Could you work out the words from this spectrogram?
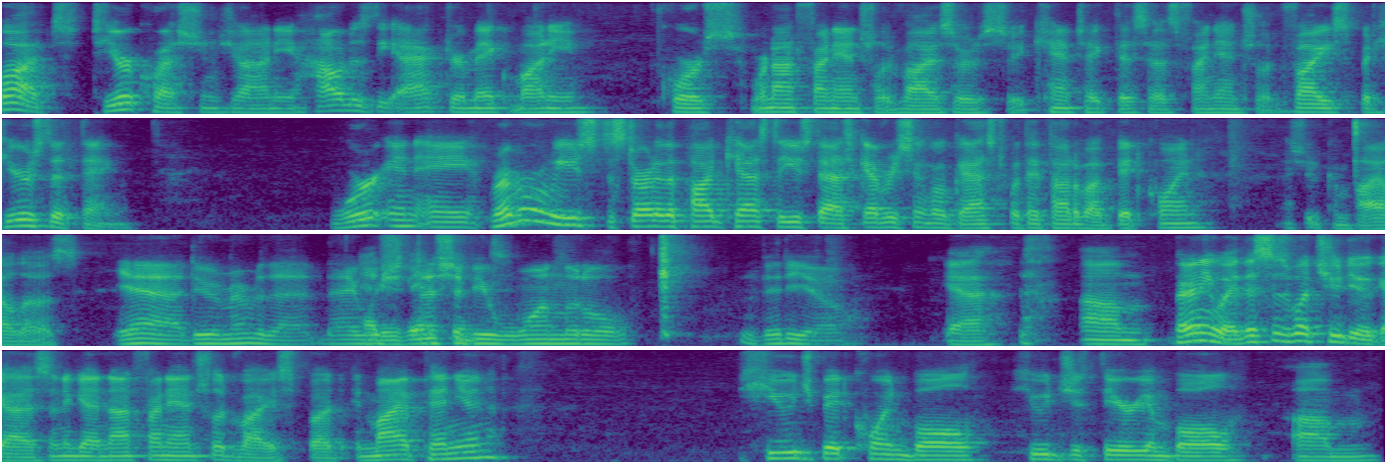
But to your question, Johnny, how does the actor make money? Of course, we're not financial advisors, so you can't take this as financial advice. But here's the thing we're in a remember when we used to start the podcast i used to ask every single guest what they thought about bitcoin i should compile those. Yeah, I do remember that. That, we Eddie should, that should be one little video. yeah. Um, but anyway this is what you do guys. And again not financial advice but in my opinion huge bitcoin bull huge ethereum bull um,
